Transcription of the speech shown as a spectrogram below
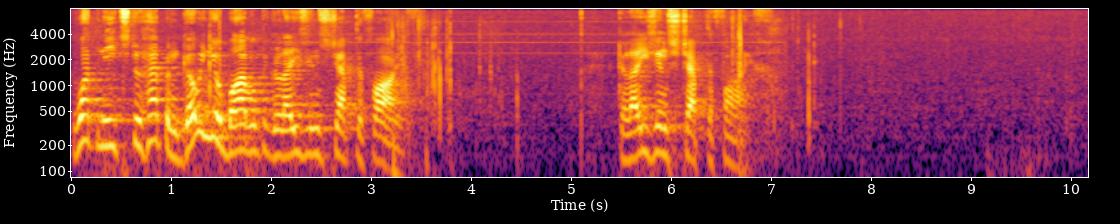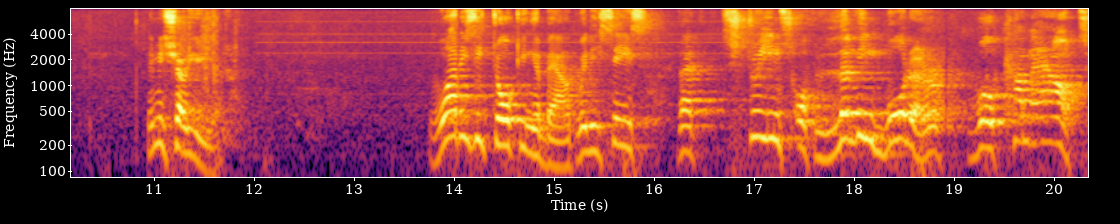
what needs to happen. Go in your Bible to Galatians chapter 5. Galatians chapter 5. Let me show you here. What is he talking about when he says that streams of living water will come out?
